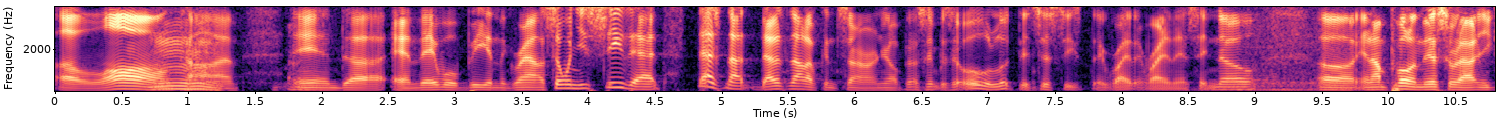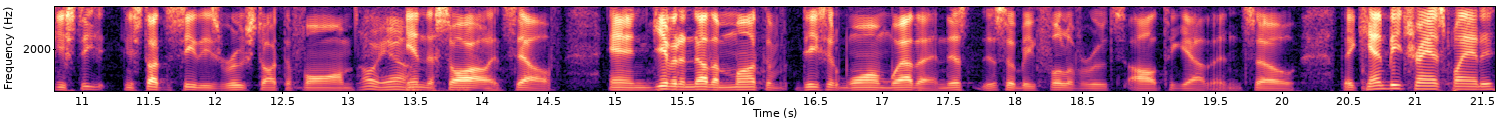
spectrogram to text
a long mm. time, and uh, and they will be in the ground. So when you see that, that's not that is not of concern. You know, people simply say, "Oh, look, it's just these." They write it right in there. Say no, uh, and I'm pulling this one out, and you can you can start to see these roots start to form. Oh, yeah. in the soil itself. And give it another month of decent warm weather, and this this will be full of roots altogether. And so they can be transplanted.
